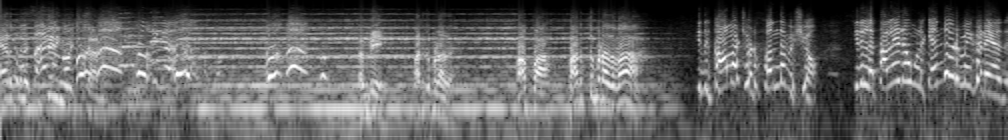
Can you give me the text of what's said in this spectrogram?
நேரத்துல சித்தரிங்க வச்சுட்டானே தம்பி வருத்தப்படாத. பாப்பா வருத்தப்படாத வா. இது காமாட்சியோட சொந்த விஷயம். இதுல தலையிட உங்களுக்கு எந்த உரிமையும் கிடையாது.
